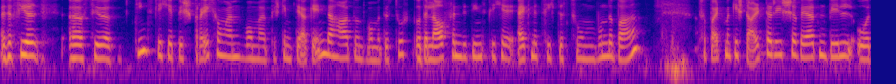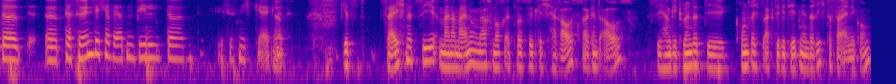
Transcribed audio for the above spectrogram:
Also für, äh, für dienstliche Besprechungen, wo man bestimmte Agenda hat und wo man das durch oder laufende dienstliche eignet sich das zum wunderbar. Sobald man gestalterischer werden will oder äh, persönlicher werden will, da ist es nicht geeignet. Ja. Jetzt zeichnet sie meiner Meinung nach noch etwas wirklich herausragend aus. Sie haben gegründet die Grundrechtsaktivitäten in der Richtervereinigung,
